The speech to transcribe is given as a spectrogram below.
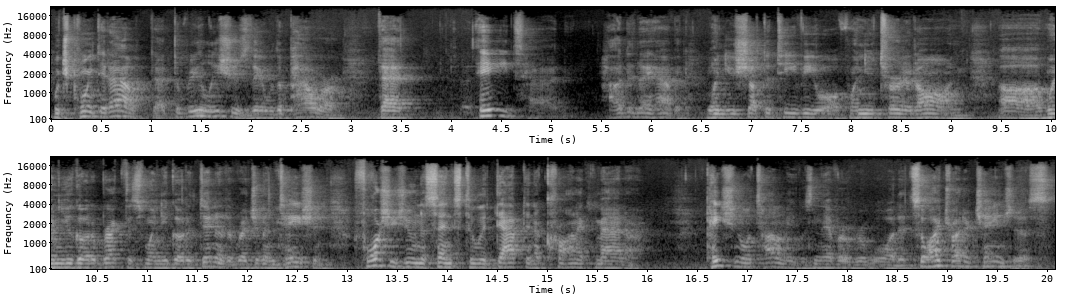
which pointed out that the real issues there were the power that aides had how did they have it? When you shut the TV off, when you turn it on, uh, when you go to breakfast, when you go to dinner, the regimentation forces you, in a sense, to adapt in a chronic manner. Patient autonomy was never rewarded. So I try to change this.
